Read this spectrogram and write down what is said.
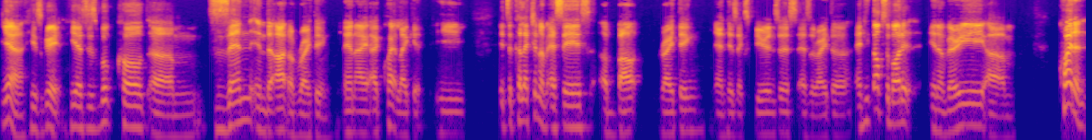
yeah he's great he has this book called um, zen in the art of writing and I, I quite like it he it's a collection of essays about writing and his experiences as a writer. And he talks about it in a very um, quite an.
